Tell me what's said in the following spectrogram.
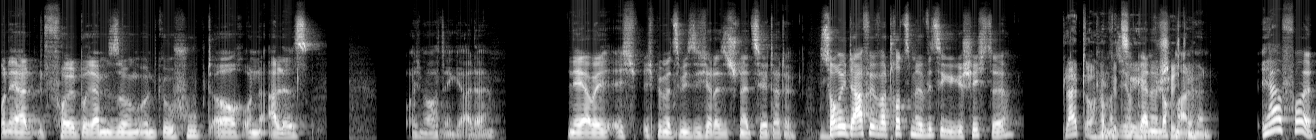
und er hat mit Vollbremsung und gehupt auch und alles. Wo ich mir auch denke, Alter, Nee, aber ich, ich bin mir ziemlich sicher, dass ich es schon erzählt hatte. Sorry dafür, war trotzdem eine witzige Geschichte. Bleibt auch Kann eine witzige Geschichte. Kann man sich auch gerne nochmal anhören. Ja, voll.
